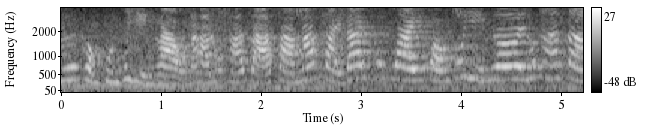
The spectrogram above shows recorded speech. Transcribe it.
ยืดของคุณผู้หญิงเรานะคะ ลูกค้าจ๋าสามารถใส่ได้ทุกวัยของผู้หญิงเลย ลูกค้าจ๋า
